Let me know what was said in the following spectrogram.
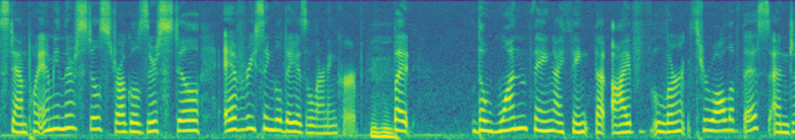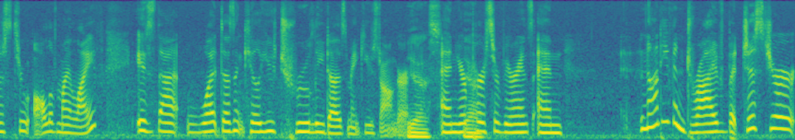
standpoint, I mean, there's still struggles. There's still every single day is a learning curve. Mhm. But the one thing I think that I've learned through all of this and just through all of my life is that what doesn't kill you truly does make you stronger. Yes. And your Yeah. perseverance and not even drive, but just your,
